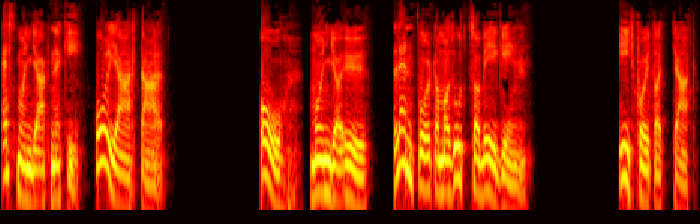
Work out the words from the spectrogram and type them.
Ezt mondják neki, hol jártál? Ó, mondja ő, lent voltam az utca végén. Így folytatják.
